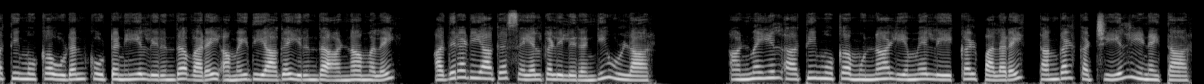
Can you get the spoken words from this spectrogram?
அதிமுக உடன் கூட்டணியில் இருந்த வரை அமைதியாக இருந்த அண்ணாமலை அதிரடியாக செயல்களிலிறங்கி உள்ளார். அண்மையில் அதிமுக முன்னாள் எம்எல்ஏக்கள் பலரை தங்கள் கட்சியில் இணைத்தார்.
